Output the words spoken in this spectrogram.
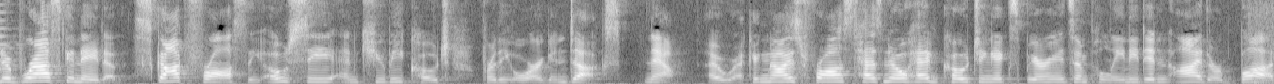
Nebraska native Scott Frost, the OC and QB coach for the Oregon Ducks. Now, I recognize Frost has no head coaching experience and Pelini didn't either, but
